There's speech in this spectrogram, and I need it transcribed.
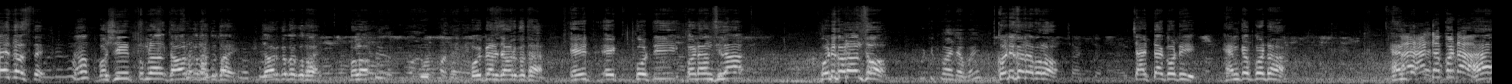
এই দোস্তে বসি তোমরা যাওয়ার কথা কোথায়? যাওয়ার কথা কোথায়? বলো। ওই পারে যাওয়ার কথা। এই এই কোটি কয়টা আনছিলা? কোটি কয়টা আনছো? কোটি কয়টা বলো? চারটা কোটি। হ্যান্ডকাপ? হ্যাঁ?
